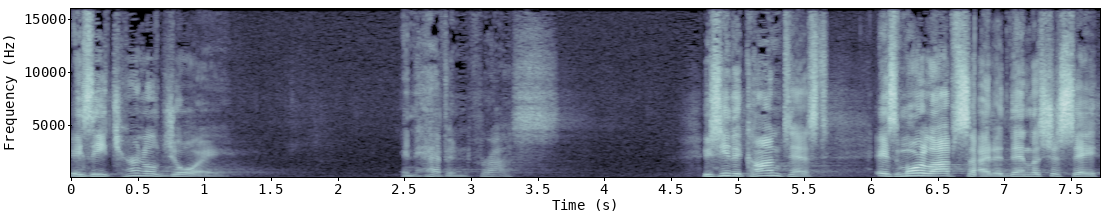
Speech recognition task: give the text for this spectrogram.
is eternal joy in heaven for us. You see, the contest is more lopsided than, let's just say,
